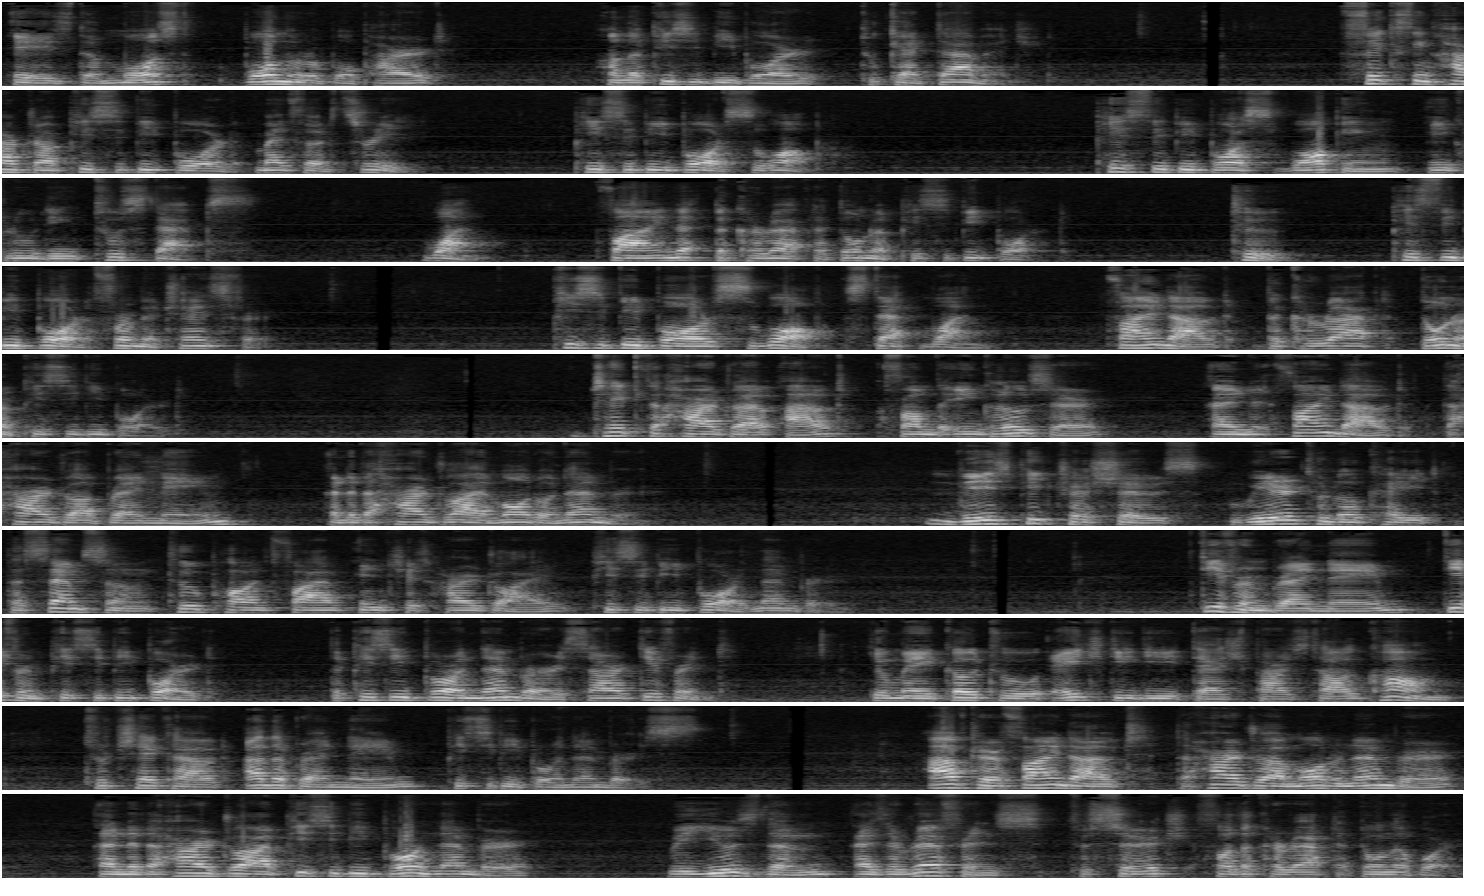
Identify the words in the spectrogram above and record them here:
is the most vulnerable part on the PCB board to get damaged. Fixing hard drive PCB board method 3 PCB board swap PCB board swapping including two steps. 1. Find the correct donor PCB board. 2. PCB board firmware transfer. PCB board swap step 1. Find out the correct donor PCB board. Take the hard drive out from the enclosure and find out the hard drive brand name and the hard drive model number. This picture shows where to locate the Samsung 2.5 inches hard drive PCB board number. Different brand name, different PCB board. The PCB board numbers are different. You may go to hdd-parts.com to check out other brand name PCB board numbers. After find out the hard drive model number and the hard drive PCB board number, we use them as a reference to search for the correct donor board.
